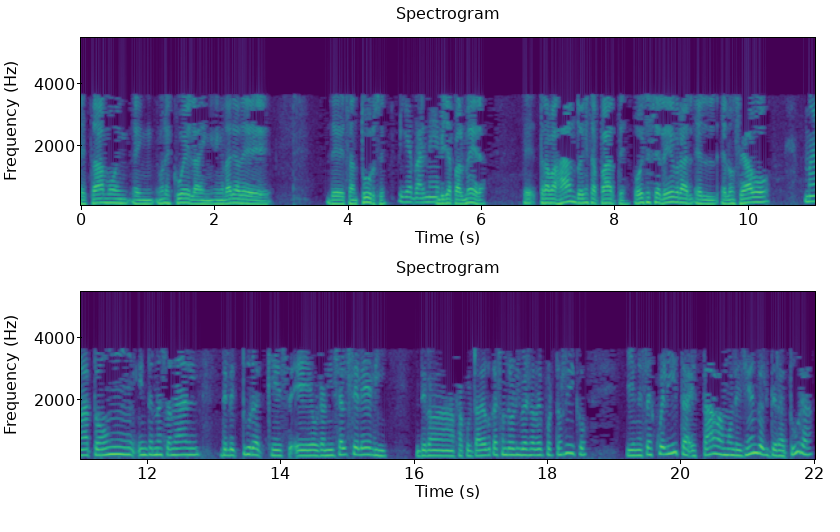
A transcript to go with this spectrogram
estamos en, en una escuela en, el área de, de Santurce, Villa Palmera, Villa Palmera trabajando en esa parte. Hoy se celebra el, el, el onceavo maratón internacional de lectura que se, eh, organiza el CELELI de la Facultad de Educación de la Universidad de Puerto Rico y en esa escuelita estábamos leyendo literatura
